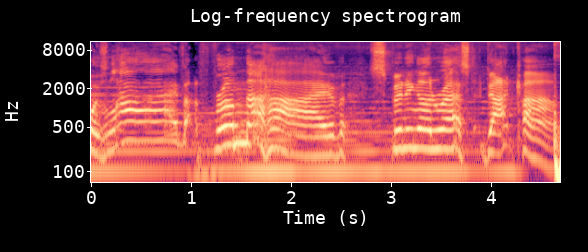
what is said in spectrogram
Was live from the hive, spinningunrest.com.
